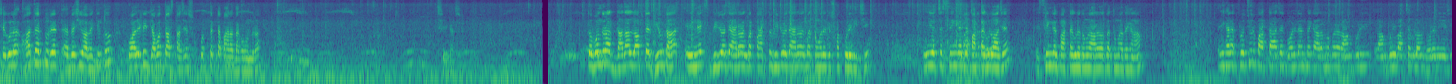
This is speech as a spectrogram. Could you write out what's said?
সেগুলো হয়তো একটু রেট বেশি হবে, কিন্তু কোয়ালিটির জবরদস্ত আছে প্রত্যেকটা পাড়া, দেখো বন্ধুরা। ঠিক আছে। তো বন্ধুরা, দাদার লফটের ভিউটা এই নেক্সট ভিডিওতে আরও একবার পার্ট টু ভিডিওতে আরও একবার তোমাদেরকে শখ করে দিচ্ছি। এই হচ্ছে সিঙ্গেল যে পাট্টাগুলো আছে, এই সিঙ্গেল পাট্টাগুলো তোমরা আরও একবার তোমরা দেখে নাও। এইখানে প্রচুর পাট্টা আছে গোল্ডেন থেকে আরম্ভ করে রামপুরি রামপুরি বাচ্চাগুলো আমি ধরে নিয়েছি,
